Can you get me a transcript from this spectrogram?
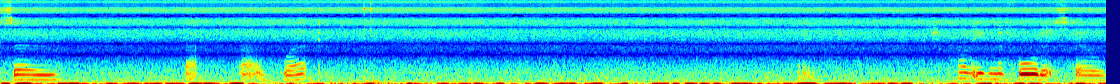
So that that'll work. Can't even afford it still.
